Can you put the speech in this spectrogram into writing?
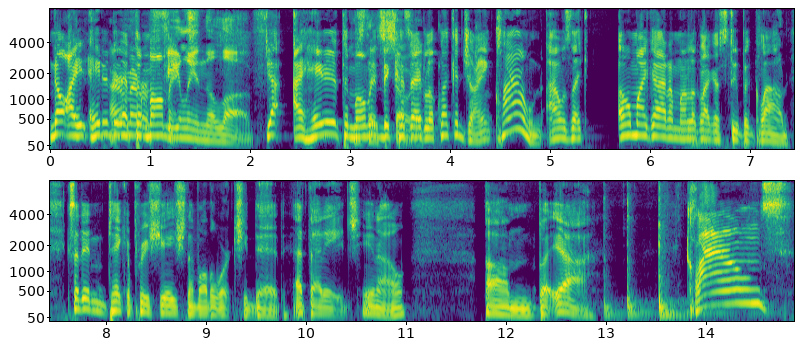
No, I hated it I at remember the moment. feeling the love. Yeah, I hated it at the moment they because sewed I it. looked like a giant clown. I was like, oh my God, I'm going to look like a stupid clown because I didn't take appreciation of all the work she did at that age, you know? Um, but yeah, clowns.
